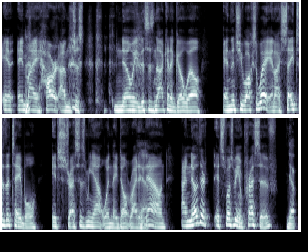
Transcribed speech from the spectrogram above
in, in my heart, I'm just knowing this is not going to go well. And then she walks away, and I say to the table, it stresses me out when they don't write Yeah. it down. I know they're it's supposed to be impressive, Yep.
